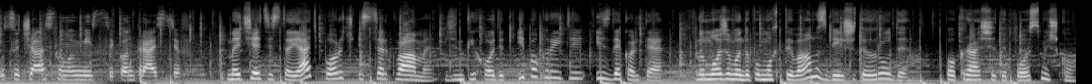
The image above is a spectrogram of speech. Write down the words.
у сучасному місці контрастів. Мечеті стоять поруч із церквами. Жінки ходять і покриті, і з декольте. Ми можемо допомогти вам збільшити груди, покращити посмішку,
